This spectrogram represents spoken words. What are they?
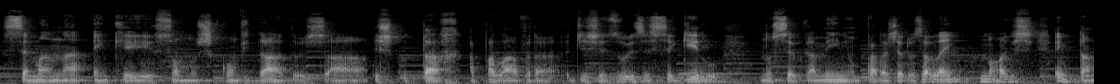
semana em que somos convidados a escutar a palavra de Jesus e segui-lo no seu caminho para Jerusalém, nós então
